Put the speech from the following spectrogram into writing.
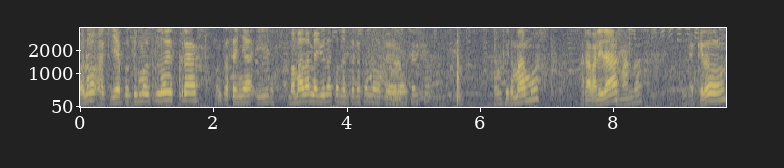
Bueno, aquí ya pusimos nuestra contraseña y mamada me ayuda con el teléfono de don Sergio. Confirmamos para validar. Ya quedó.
